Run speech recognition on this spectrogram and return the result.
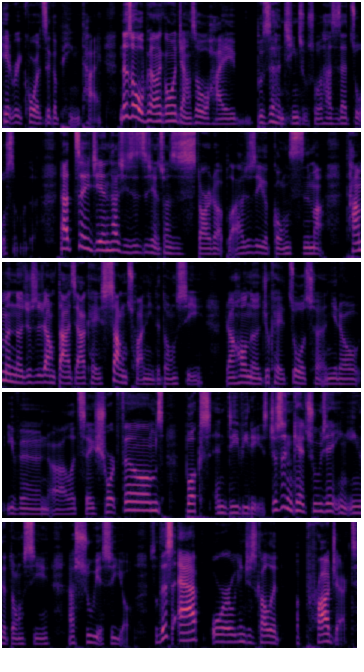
Hit Record 这个平台，那时候我朋友在跟我讲的时候，我还不是很清楚说他是在做什么的。那这一间他其实之前算是 startup 了，它就是一个公司嘛，他们呢就是让大家可以上传你的东西。然后呢，就可以做成，you know even uh let's say short films, books and DVDs，就是你可以出一些影音的东西，那书也是有。So this app, or we can just call it a project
